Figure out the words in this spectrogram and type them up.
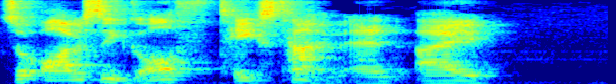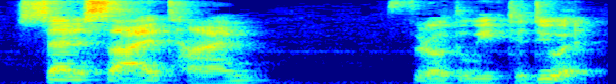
So obviously golf takes time and I set aside time throughout the week to do it.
